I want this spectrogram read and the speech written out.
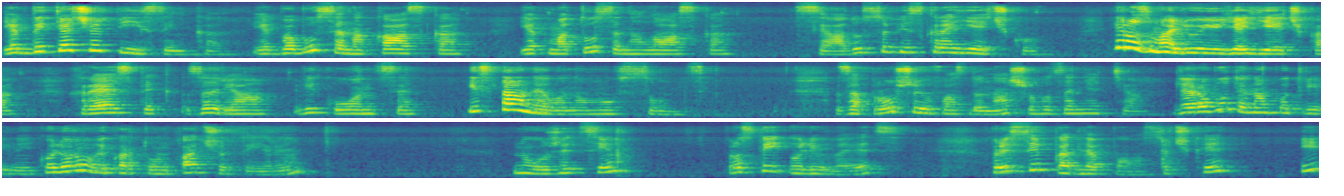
як дитяча пісенька, як бабусина казка, як матусина ласка. Сяду собі з краєчку і розмалюю яєчка, хрестик, зоря, віконце, і стане воно, мов сонце. Запрошую вас до нашого заняття. Для роботи нам потрібний кольоровий картон А4, ножиці, простий олівець, присипка для пасочки і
